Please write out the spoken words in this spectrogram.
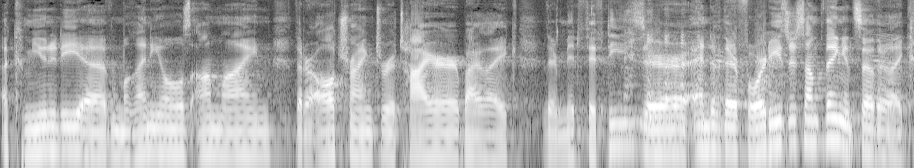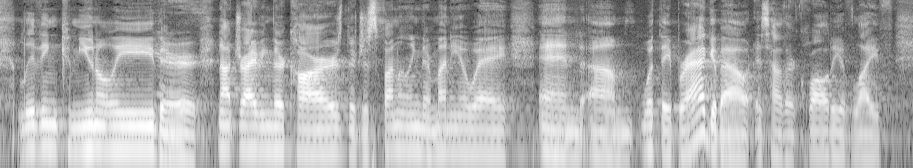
a community of millennials online that are all trying to retire by like their mid 50s or end of their 40s or something. And so they're like living communally, yes. they're not driving their cars, they're just funneling their money away. And um, what they brag about is how their quality of life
